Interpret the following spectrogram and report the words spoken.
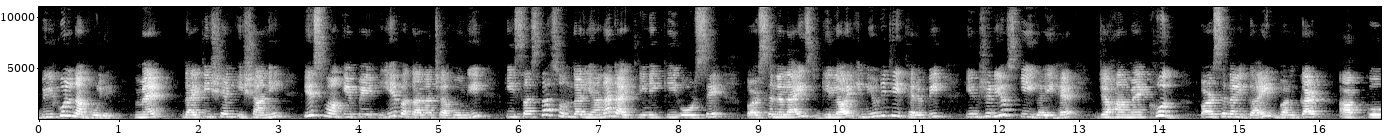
बिल्कुल न भूलें। मैं डाइटिशियन ईशानी इस मौके पे ये बताना चाहूँगी कि सस्ता सुंदर याना डाइट क्लिनिक की ओर से personalized giloy immunity therapy introduce की गई है, जहाँ मैं खुद पर्सनल गाइड बनकर आपको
